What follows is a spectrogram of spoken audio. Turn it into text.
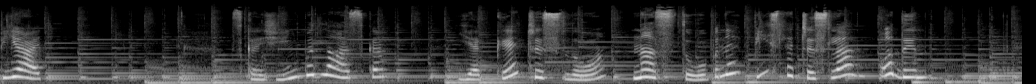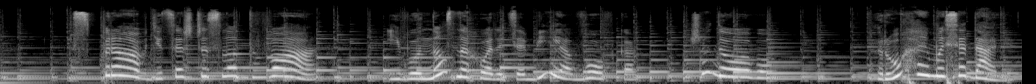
5. Скажіть, будь ласка, яке число наступне після числа 1? Справді, це ж число 2. І воно знаходиться біля вовка. Чудово! Рухаємося далі.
